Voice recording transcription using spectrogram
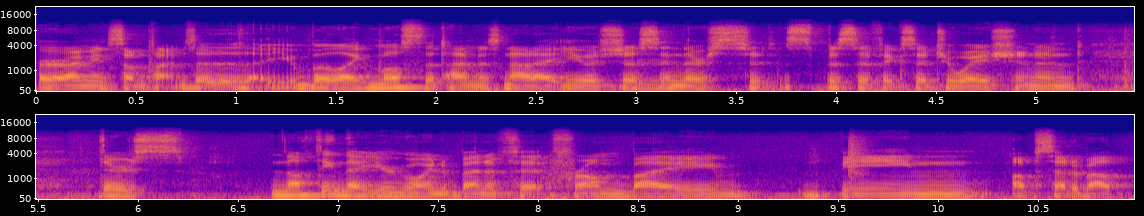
or I mean, sometimes it is at you, but like most of the time, it's not at you. It's just in their specific situation, and there's nothing that you're going to benefit from by being upset about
